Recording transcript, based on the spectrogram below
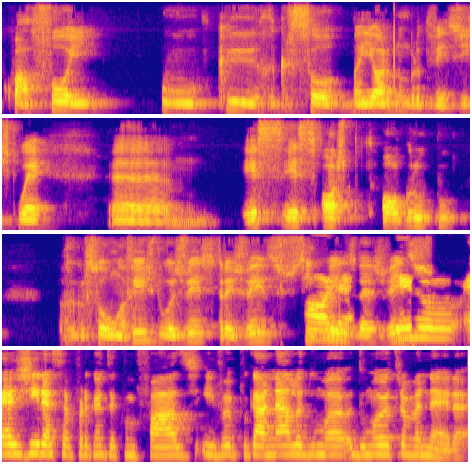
qual foi o que regressou maior número de vezes, isto é, uh, esse, esse hóspede ou grupo regressou uma vez, duas vezes, três vezes, cinco Olha, vezes, dez vezes? Eu, é gira essa pergunta que me fazes e vou pegar nela de uma, de uma outra maneira.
